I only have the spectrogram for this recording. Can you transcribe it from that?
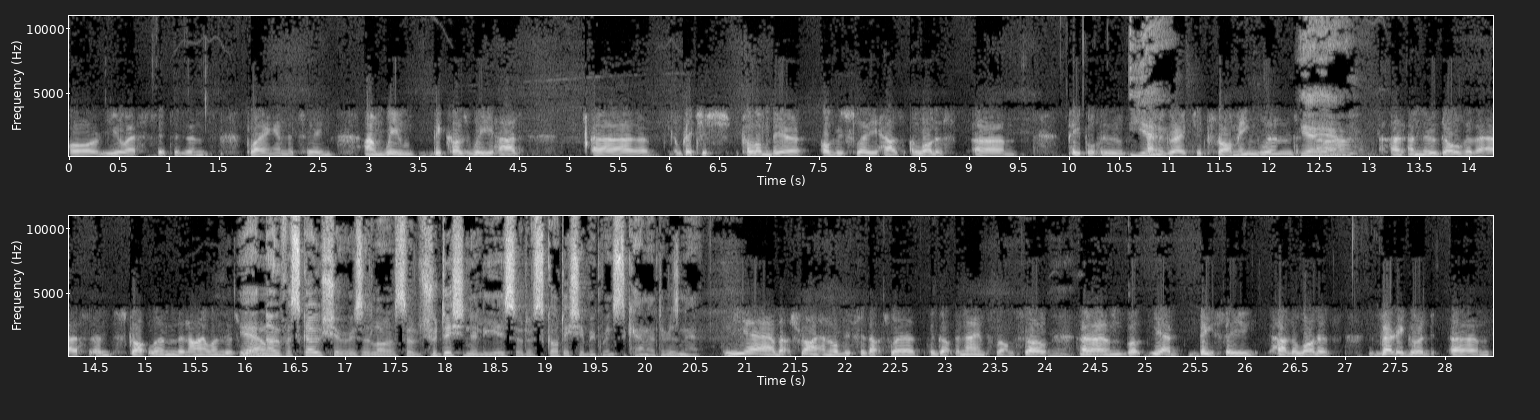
or US citizens playing in the team. And we, because we had uh, British Columbia, obviously has a lot of um, people who Yeah. emigrated from England Yeah, yeah. uh, and, and moved over there, and Scotland and Ireland as Yeah, well. Yeah, Nova Scotia is a lot of sort of traditionally is sort of Scottish immigrants to Canada, isn't it? Yeah, that's right, and obviously that's where they got the name from. So, um, but yeah, BC had a lot of very good um,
